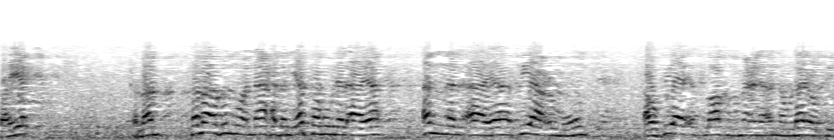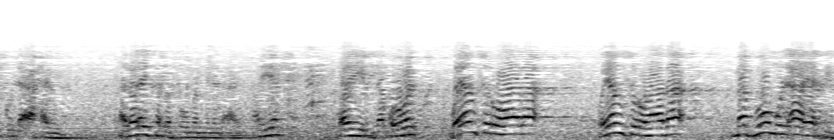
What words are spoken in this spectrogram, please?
صحيح؟ تمام؟ فما أظن أن أحدا يفهم من الآية أن الآية فيها عموم أو فيها إطلاق بمعنى أنه لا يعطي كل أحد. هذا ليس مفهوما من الآية صحيح؟ طيب نقول وينصر هذا وينصر هذا مفهوم الآية.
